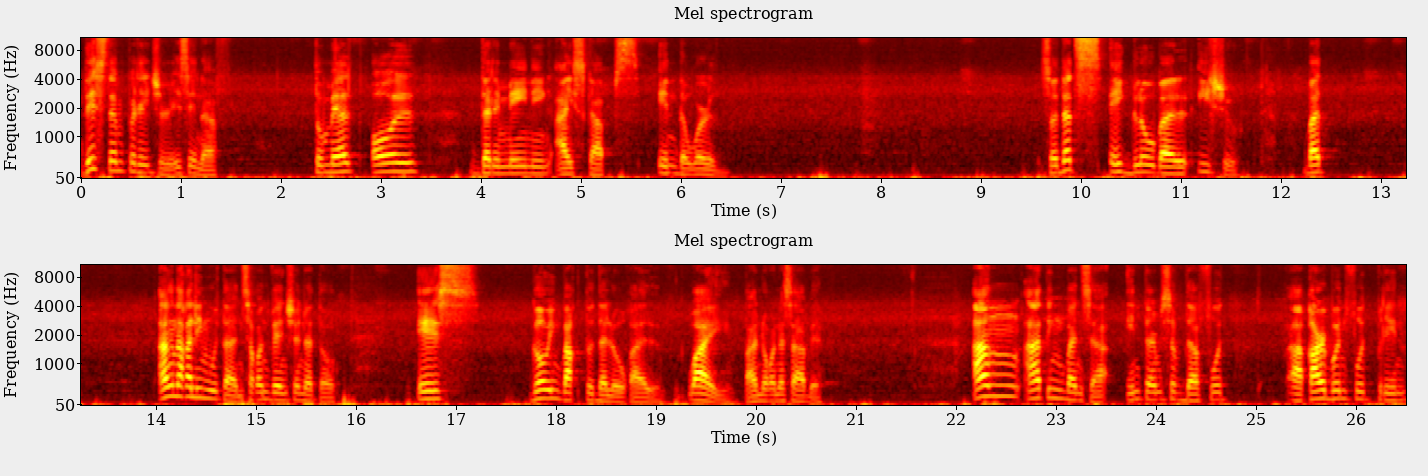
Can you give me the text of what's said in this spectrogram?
this temperature is enough to melt all the remaining ice caps in the world. So that's a global issue. But ang nakalimutan sa convention na to is going back to the local. Why? Paano ko nasabi? Ang ating bansa in terms of the foot uh, carbon footprint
